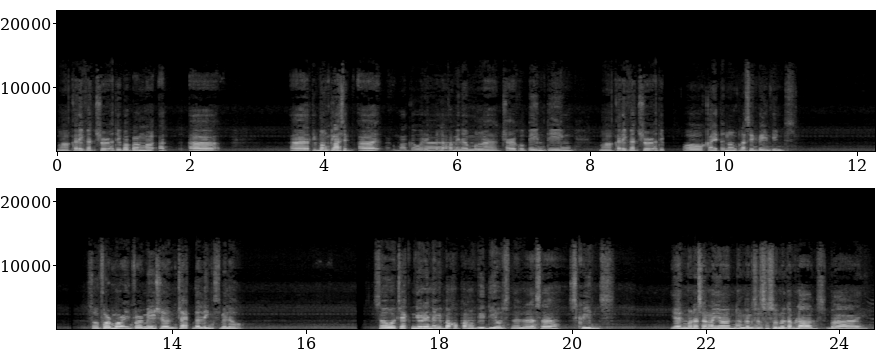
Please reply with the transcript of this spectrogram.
mga caricature, at iba pang at, uh, at ibang klase, uh, gumagawa rin pala kami ng mga charcoal painting, mga caricature, at o kahit anong klaseng paintings. So for more information, check the links below. So, check nyo rin ang iba ko pang videos na nasa screens. Yan muna sa ngayon. Hanggang sa susunod na vlogs. Bye!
